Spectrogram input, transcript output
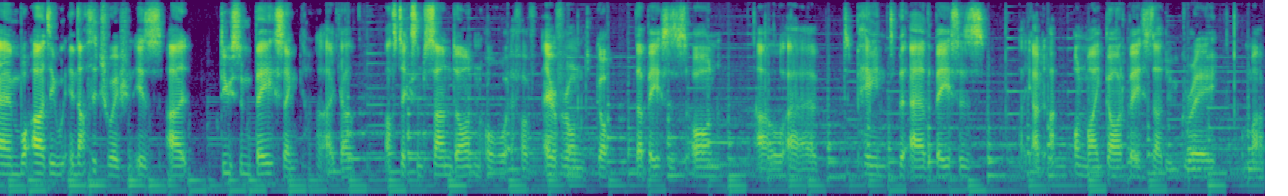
And um, what I do in that situation is I do some basing. Like I'll, I'll stick some sand on, or if I've everyone got their bases on, I'll uh, paint the uh, the bases. Like I, I, on my guard bases, I do grey. On my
